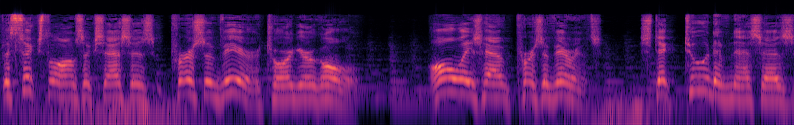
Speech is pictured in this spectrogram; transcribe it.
The sixth law of success is persevere toward your goal. Always have perseverance, stick to itiveness, as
